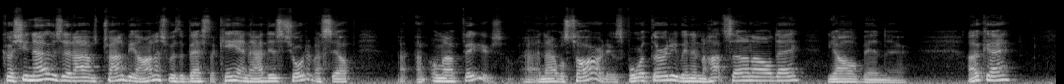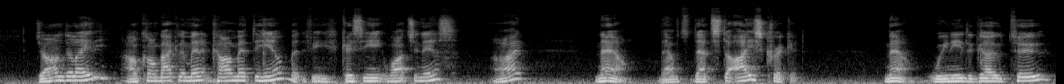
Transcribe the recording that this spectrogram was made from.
because she knows that I was trying to be honest with the best I can. I just shorted myself uh, uh, on my figures, uh, and I was tired. It was 4:30. Been in the hot sun all day. Y'all been there. Okay, John Delaney. I'll come back in a minute and comment to him. But if he, in case he ain't watching this, all right. Now that's that's the ice cricket. Now we need to go to.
